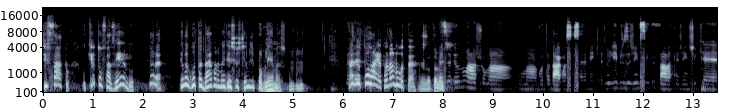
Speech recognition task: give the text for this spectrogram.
de fato, o que eu estou fazendo, cara, é uma gota d'água no meio desse oceano de problemas. Uhum, Mas eu estou lá, eu estou na luta. exatamente. Mas eu não acho uma, uma gota d'água, sinceramente. No Livres a gente sempre fala que a gente quer.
